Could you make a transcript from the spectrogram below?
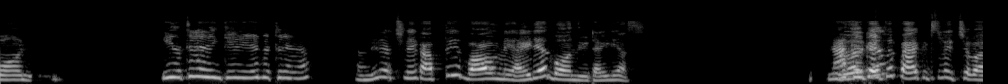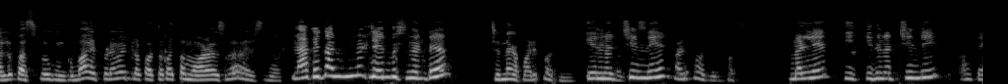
బాగుంది. ఇది వచ్చలేదు ఇంకేం ఏం పెట్టలేదా అన్ని నచ్చినాయి కాకపోతే బాగున్నాయి. ఐడియా బాగుంది వీటి ఐడియాస్. నాకైతే ప్యాకెట్స్లో ఇచ్చేవాళ్ళు. పసుపు కుంకుమ. ఇప్పుడేమో ఇట్లా కొత్త కొత్త మోడల్స్లో వేస్తున్నారు. నాకైతే అన్నట్లు ఏనిపిస్తుంది అంటే చిన్నగా పడిపోతుంది. ఇది నచ్చింది. పడిపోతుంది మళ్ళీ ఇది నచ్చింది. అంతే.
